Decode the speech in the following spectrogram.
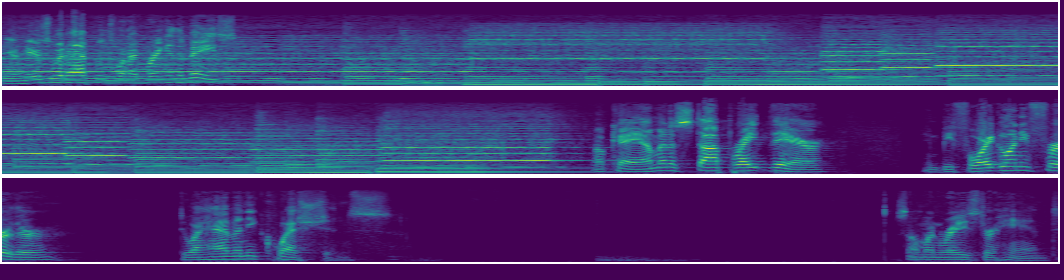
Now here's what happens when I bring in the bass. Okay, I'm going to stop right there. And before I go any further, do I have any questions? Someone raised their hand.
